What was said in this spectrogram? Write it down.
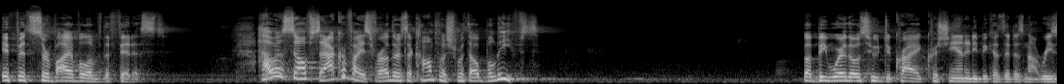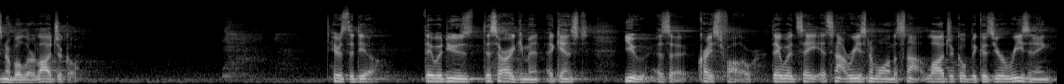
if it's survival of the fittest. How is self sacrifice for others accomplished without beliefs? But beware those who decry Christianity because it is not reasonable or logical. Here's the deal they would use this argument against you as a Christ follower. They would say it's not reasonable and it's not logical because your reasoning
